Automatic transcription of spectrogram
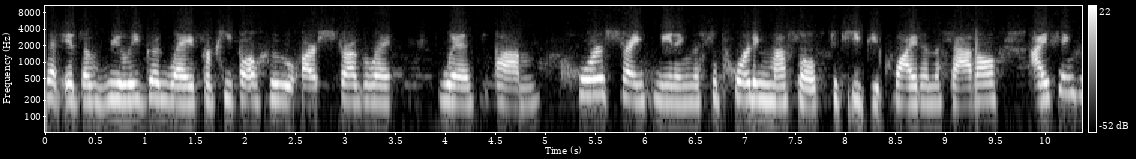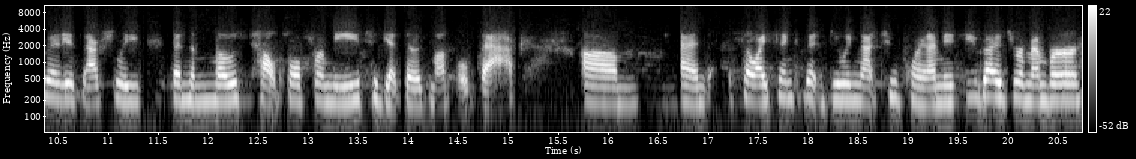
that it's a really good way for people who are struggling with um, core strength, meaning the supporting muscles to keep you quiet in the saddle. I think that it's actually been the most helpful for me to get those muscles back. Um, and so I think that doing that two point, I mean, you guys remember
